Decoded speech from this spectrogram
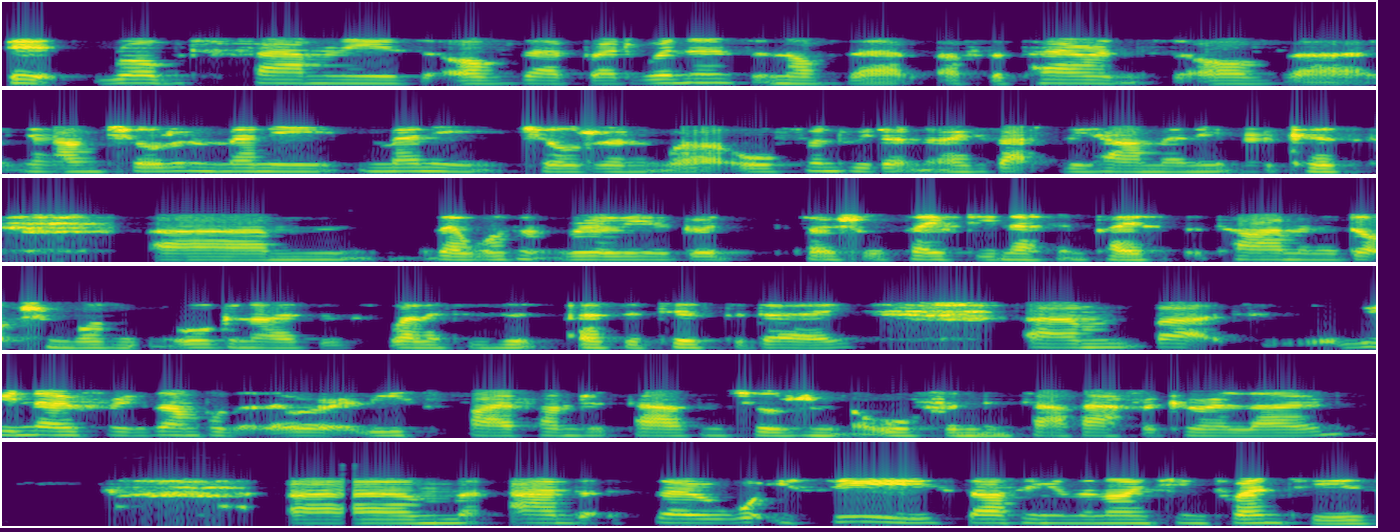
It robbed families of their breadwinners and of their of the parents of uh, young children. Many many children were orphaned. We don't know exactly how many because um, there wasn't really a good social safety net in place at the time, and adoption wasn't organised as well as it is, as it is today. Um, but we know, for example, that there were at least 500,000 children orphaned in South Africa alone. Um, and so what you see starting in the 1920s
